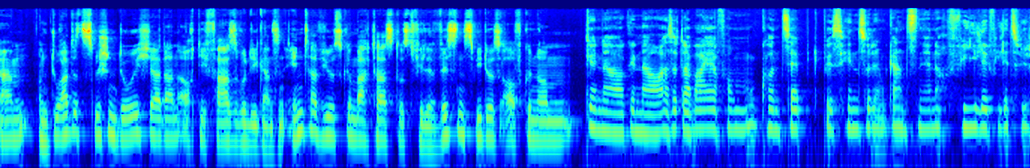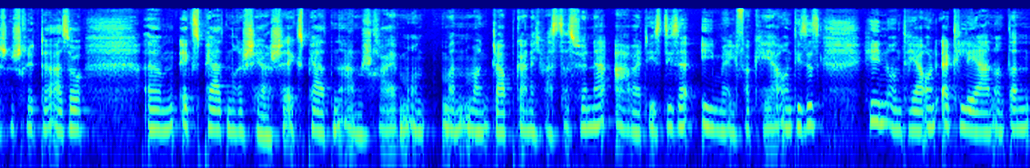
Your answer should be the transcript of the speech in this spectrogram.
Ähm, und du hattest zwischendurch ja dann auch die Phase, wo du die ganzen Interviews gemacht hast, du hast viele Wissensvideos aufgenommen. Genau, genau. Also da war ja vom Konzept bis hin zu dem Ganzen ja noch viele, viele Zwischenschritte. Also ähm, Expertenrecherche, Experten anschreiben und man, man glaubt gar nicht, was das für eine Arbeit ist, dieser E-Mail-Verkehr und dieses Hin und Her und Erklären und dann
